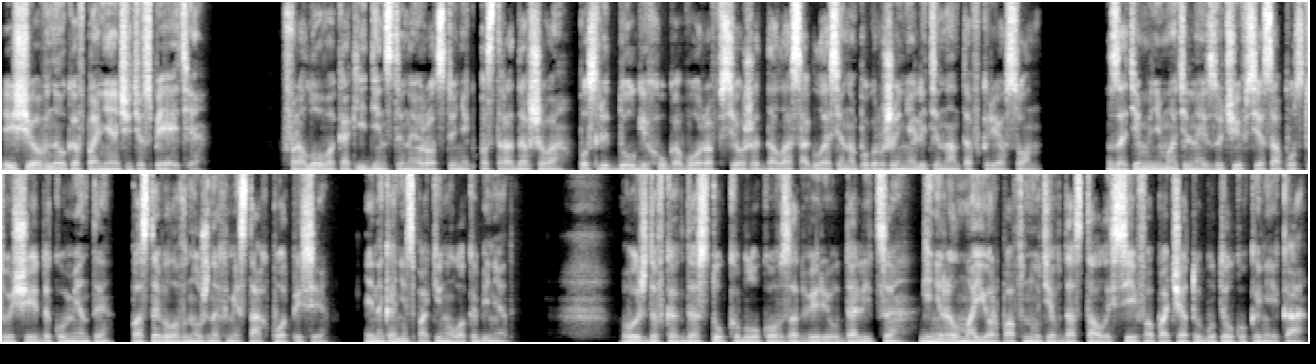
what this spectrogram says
Еще внуков понянчить успеете. Фролова, как единственный родственник пострадавшего, после долгих уговоров все же дала согласие на погружение лейтенанта в криосон. Затем, внимательно изучив все сопутствующие документы, поставила в нужных местах подписи и, наконец, покинула кабинет. Выждав, когда стук каблуков за дверью удалится, генерал-майор Пафнутьев достал из сейфа початую бутылку коньяка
